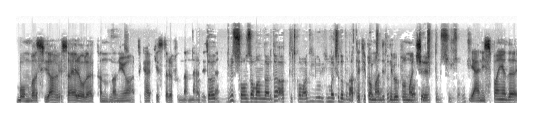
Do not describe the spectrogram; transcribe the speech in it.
bomba, silah vesaire olarak tanımlanıyor artık herkes tarafından neredeyse. Hatta değil mi son zamanlarda Atletico Madrid Liverpool maçı da buna Atletico Madrid Liverpool maçı çıktı bir sürü sonuç. Yani İspanya'da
